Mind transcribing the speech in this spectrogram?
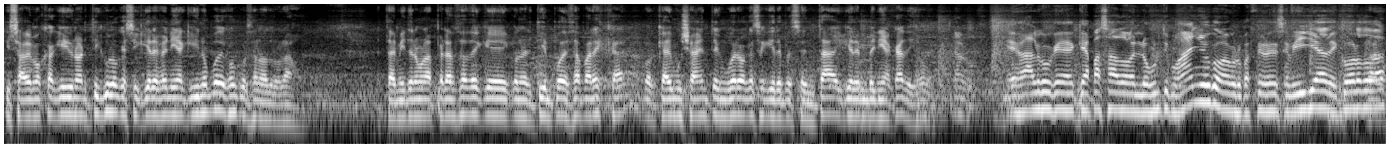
y sabemos que aquí hay un artículo que si quieres venir aquí no puedes concursar en otro lado. También tenemos la esperanza de que con el tiempo desaparezca, porque hay mucha gente en Huelva que se quiere presentar y quieren venir a Cádiz. ¿no? Claro. Es algo que, que ha pasado en los últimos años con agrupaciones de Sevilla, de Córdoba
